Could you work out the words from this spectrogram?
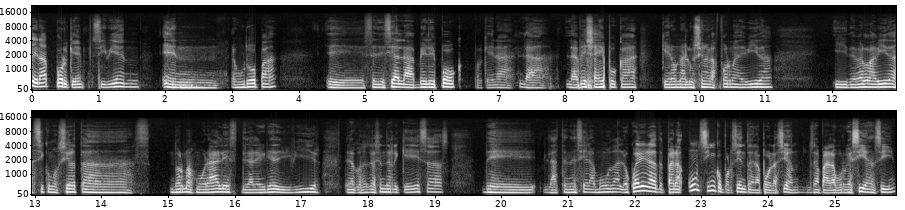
era porque, si bien en Europa se decía la Belle Époque, porque era la, la bella época, que era una alusión a la forma de vida y de ver la vida así como ciertas normas morales de la alegría de vivir, de la concentración de riquezas, de la tendencia a la moda, lo cual era para un 5% de la población, o sea, para la burguesía en sí.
